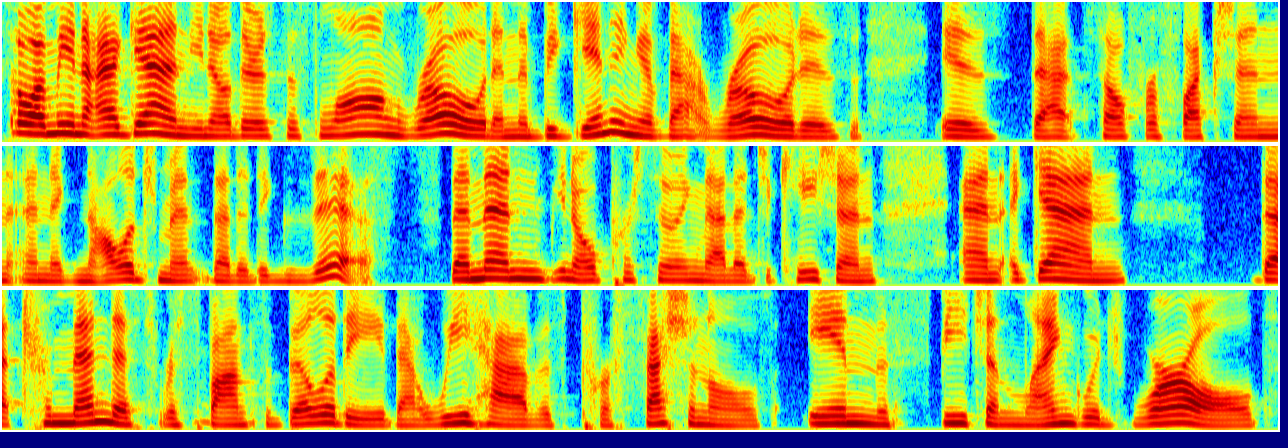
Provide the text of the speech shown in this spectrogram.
so i mean again you know there's this long road and the beginning of that road is is that self-reflection and acknowledgement that it exists and then you know pursuing that education. And again that tremendous responsibility that we have as professionals in the speech and language world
